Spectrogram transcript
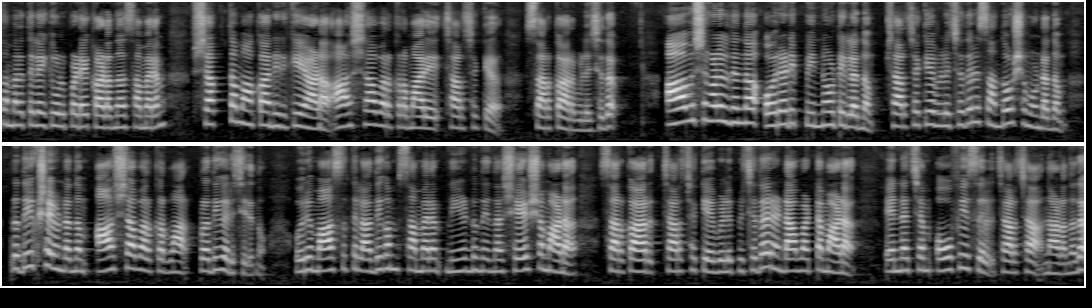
സമരത്തിലേക്ക് ഉൾപ്പെടെ കടന്ന് സമരം ശക്തമാക്കാനിരിക്കെയാണ് ആശാ വർക്കർമാരെ ചർച്ചയ്ക്ക് സർക്കാർ വിളിച്ചത്. ആവശ്യങ്ങളിൽ നിന്ന് ഒരടി പിന്നോട്ടില്ലെന്നും ചർച്ചയ്ക്ക് വിളിച്ചതിൽ സന്തോഷമുണ്ടെന്നും പ്രതീക്ഷയുണ്ടെന്നും ആശാ വർക്കർമാർ പ്രതികരിച്ചിരുന്നു. ഒരു മാസത്തിലധികം സമരം നീണ്ടുനിന്ന ശേഷമാണ് സർക്കാർ ചർച്ചയ്ക്ക് വിളിപ്പിച്ചത്. രണ്ടാം വട്ടമാണ് എൻ എച്ച് എം ഓഫീസിൽ ചർച്ച നടന്നത്.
